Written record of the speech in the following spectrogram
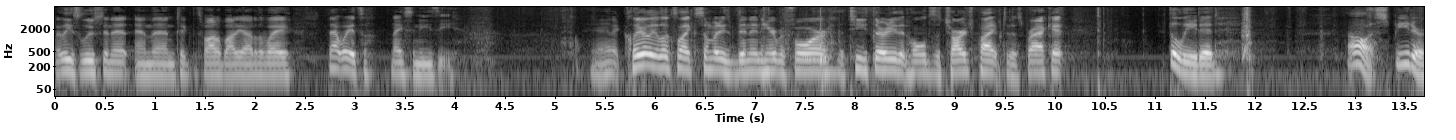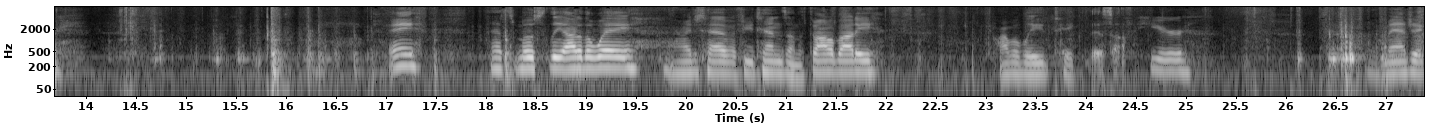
at least loosen it, and then take the throttle body out of the way. That way it's nice and easy. And it clearly looks like somebody's been in here before. The T30 that holds the charge pipe to this bracket, deleted. Oh, a speeder. Okay, that's mostly out of the way. I just have a few tens on the throttle body probably take this off here. Magic.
